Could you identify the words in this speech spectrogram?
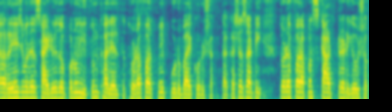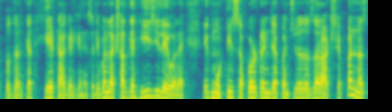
या रेंजमध्ये साईडवेज ओपन होऊन इथून खाली आलं तर थोडाफार तुम्ही पुट बाय करू शकता. कशासाठी? थोडंफार आपण स्कार्प ट्रेड घेऊ शकतो थरक्यात हे टार्गेट घेण्यासाठी. पण लक्षात घ्या ही जी लेवल आहे एक मोठी सपोर्ट रेंज आहे पंचवीस हजार आठशे पन्नास.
